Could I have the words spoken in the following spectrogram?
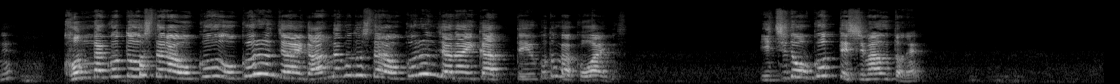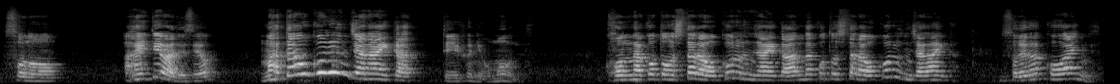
ね。こんなことをしたら怒怒るんじゃないかあんなことしたら怒るんじゃないかっていうことが怖いんです。一度怒ってしまうとねその相手はですよまた怒るんじゃないかっていうふうに思うんです。こんなことをしたら怒るんじゃないかあんなことしたら怒るんじゃないか。それが怖いんです。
